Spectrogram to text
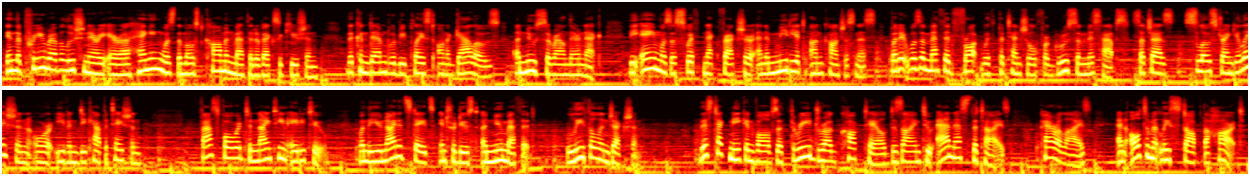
In the pre-revolutionary era, hanging was the most common method of execution. The condemned would be placed on a gallows, a noose around their neck. The aim was a swift neck fracture and immediate unconsciousness, but it was a method fraught with potential for gruesome mishaps, such as slow strangulation or even decapitation. Fast forward to 1982, when the United States introduced a new method, lethal injection. This technique involves a three-drug cocktail designed to anesthetize, paralyze, and ultimately stop the heart.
